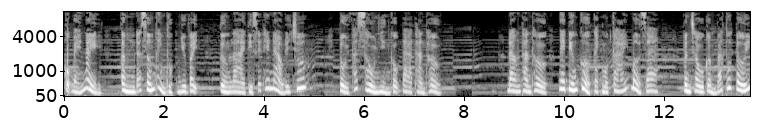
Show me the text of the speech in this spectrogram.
Cậu bé này, tâm đã sớm thành thục như vậy, tương lai thì sẽ thế nào đây chứ? Tôi phát sầu nhìn cậu ta than thở. Đang than thở, nghe tiếng cửa cạch một cái, mở ra. Vân Châu cầm bát thuốc tới,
